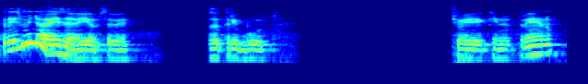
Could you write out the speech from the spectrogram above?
3 milhões aí, ó, pra você ver. Os atributos. Deixa eu ir aqui no treino.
